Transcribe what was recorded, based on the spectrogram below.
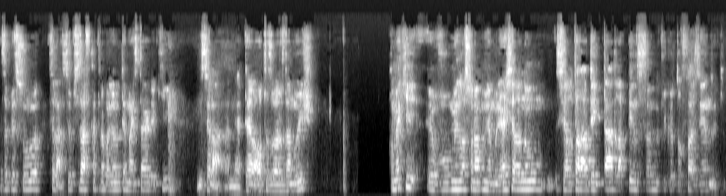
essa pessoa, sei lá, se eu precisar ficar trabalhando até mais tarde aqui, sei lá, até altas horas da noite, como é que eu vou me relacionar com minha mulher se ela não, se ela tá lá deitada, lá pensando no que, que eu estou fazendo aqui?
